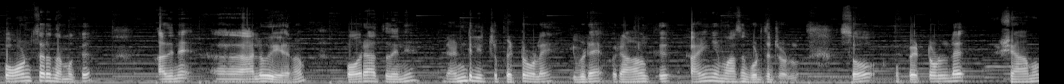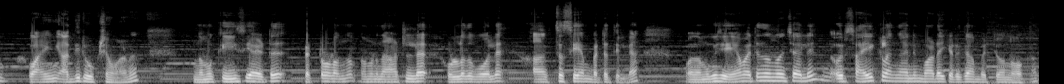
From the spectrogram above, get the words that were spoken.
സ്പോൺസർ നമുക്ക് അതിനെ അലോ ചെയ്യണം. പോരാത്തതിന് രണ്ട് ലിറ്റർ പെട്രോളെ ഇവിടെ ഒരാൾക്ക് കഴിഞ്ഞ മാസം കൊടുത്തിട്ടുള്ളൂ. സോ പെട്രോളിന്റെ ക്ഷാമം ഭയ അതിരൂക്ഷമാണ്. നമുക്ക് ഈസി ആയിട്ട് പെട്രോളൊന്നും നമ്മുടെ നാട്ടിൽ ഉള്ളതുപോലെ ആക്സസ് ചെയ്യാൻ പറ്റത്തില്ല. അപ്പോൾ നമുക്ക് ചെയ്യാൻ പറ്റുന്നതെന്ന് വെച്ചാൽ ഒരു സൈക്കിൾ എങ്ങാനും വാടകയ്ക്ക് എടുക്കാൻ പറ്റുമോ എന്ന് നോക്കാം.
